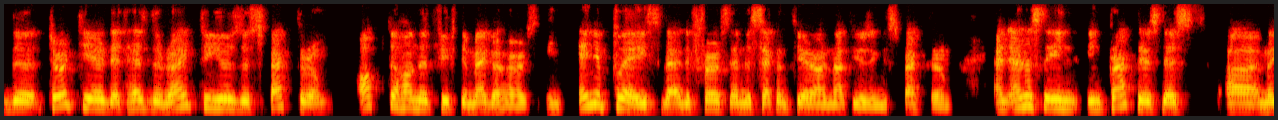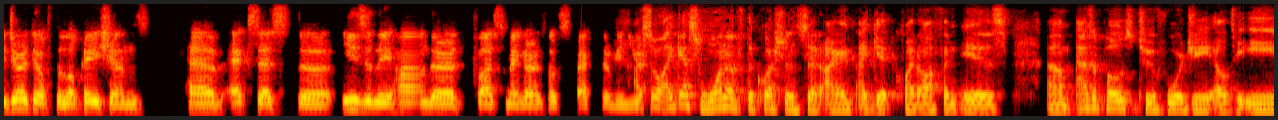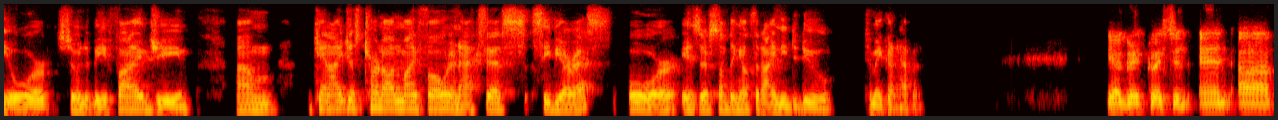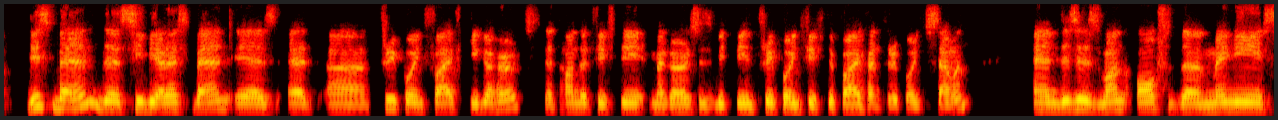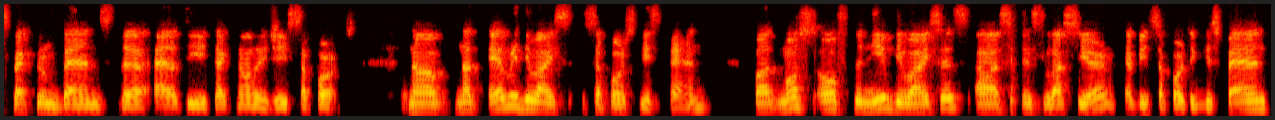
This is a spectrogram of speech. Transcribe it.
the third tier that has the right to use the spectrum up to 150 megahertz in any place where the first and the second tier are not using the spectrum. And honestly, in, in practice, this uh, majority of the locations have access to easily 100 plus megahertz of spectrum in US. So I guess one of the questions that I, I get quite often is, um, as opposed to 4G LTE or soon to be 5G, um, can I just turn on my phone and access CBRS, or is there something else that I need to do to make that happen? Yeah, great question. And uh, this band, the CBRS band, is at uh, 3.5 gigahertz. That 150 megahertz is between 3.55 and 3.7. And this is one of the many spectrum bands the LTE technology supports. Now, not every device supports this band, but most of the new devices uh, since last year have been supporting this band.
